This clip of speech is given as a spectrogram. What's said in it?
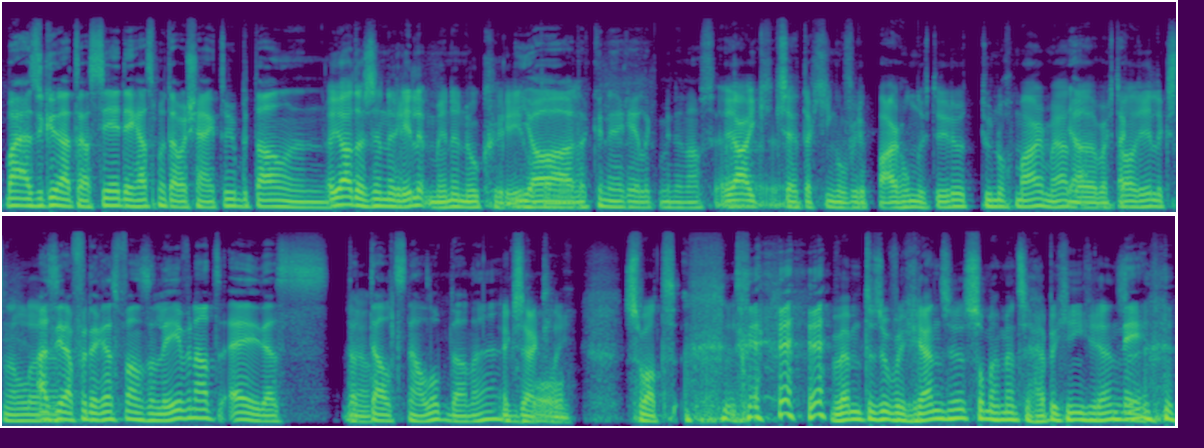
Maar ze kunnen dat traceren. De gast moet dat waarschijnlijk terugbetalen. En... Ja, daar zijn er redelijk minnen ook geregeld. Ja, dat kunnen redelijk minder af. Ja, ik, ik zeg dat ging over een paar honderd euro toen nog maar. Maar dat werd wel redelijk snel. eh, Als hij dat voor de rest van zijn leven had, hey, dat, is, dat Ja. telt snel op dan, hè? Exactly. Oh. Zwat. we hebben het dus over grenzen. Sommige mensen hebben geen grenzen. Nee.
